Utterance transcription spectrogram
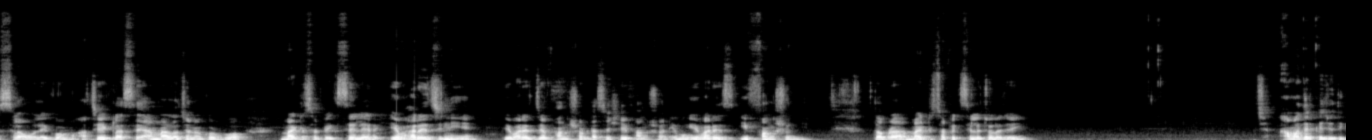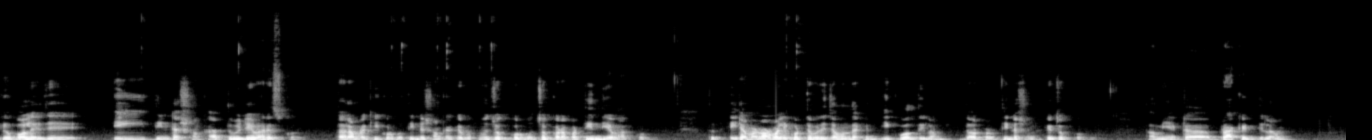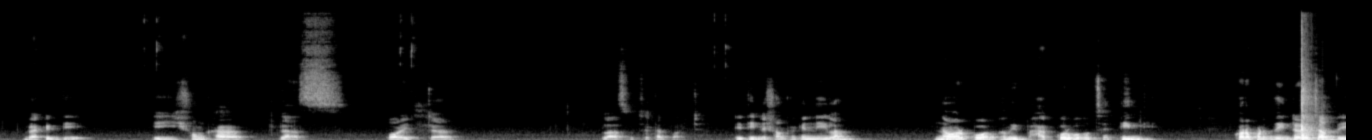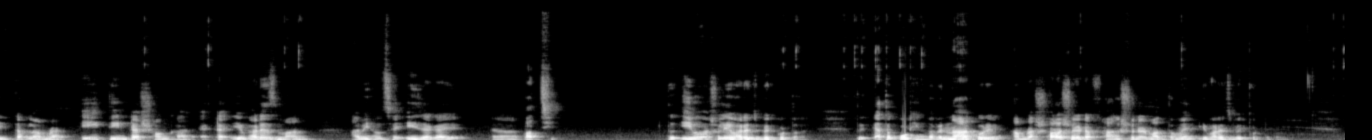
আসসালামু আলাইকুম। আজকের ক্লাসে আমরা আলোচনা করব মাইক্রোসফট এক্সেলের এভারেজ নিয়ে এভারেজ যে ফাংশনটা আছে সেই ফাংশন এবং এভারেজ ইফ ফাংশন নিয়ে। তো আমরা মাইক্রোসফট এক্সেলে চলে যাই। আচ্ছা আমাদেরকে যদি কেউ বলে যে এই তিনটা সংখ্যা তুমি এটা এভারেজ করো, তাহলে আমরা কি করব? তিনটা সংখ্যাকে প্রথমে যোগ করব, যোগ করার পর তিন দিয়ে ভাগ করব। তো এটা আমরা নর্মালি করতে পারি, যেমন দেখেন ইকুয়াল দিলাম, দেওয়ার পর তিনটা সংখ্যাকে যোগ করব। তো আমি একটা ব্র্যাকেট দিলাম ব্র্যাকেট দিয়ে এই সংখ্যা প্লাস পরেরটা প্লাস হচ্ছে তার পরেরটা। এই তিনটে সংখ্যাকে নিলাম, নেওয়ার পর আমি ভাগ করব হচ্ছে তিন দিয়ে। করার পর যদি ইন্টারে চাপ দিই, তাহলে আমরা এই তিনটা সংখ্যার একটা এভারেজ মান আমি হচ্ছে এই জায়গায় পাচ্ছি। তো এইভাবে আসলে এভারেজ বের করতে হয়। তো এত কঠিনভাবে না করে আমরা সরাসরি এটা ফাংশনের মাধ্যমে এভারেজ বের করতে পারব।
